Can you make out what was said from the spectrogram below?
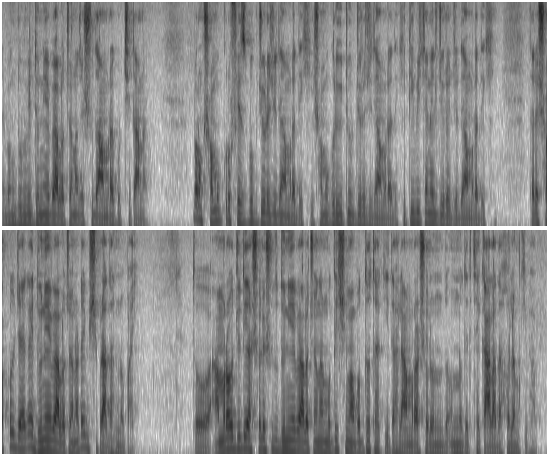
এবং দুনি- দুনিয়াবে আলোচনা যে শুধু আমরা করছি তা নয়। বরং সমগ্র ফেসবুক জুড়ে যদি আমরা দেখি, সমগ্র ইউটিউব জুড়ে যদি আমরা দেখি টিভি চ্যানেল জুড়ে যদি আমরা দেখি, তাহলে সকল জায়গায় দুনিয়াবে আলোচনাটাই বেশি প্রাধান্য পায় তো আমরাও যদি আসলে শুধু দুনিয়াবে আলোচনার মধ্যেই সীমাবদ্ধ থাকি, তাহলে আমরা আসলে অন্য- অন্যদের থেকে আলাদা হলাম কীভাবে?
